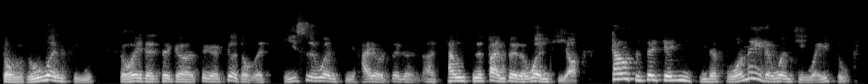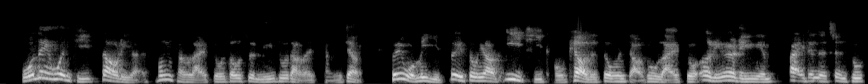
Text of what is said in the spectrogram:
种族问题、所谓的这个这个各种的歧视问题，还有这个呃枪支犯罪的问题哦，当时这些议题的国内的问题为主，国内问题照理来通常来说都是民主党的强项。所以，我们以最重要的议题投票的这种角度来说，二零二零年拜登的胜出，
